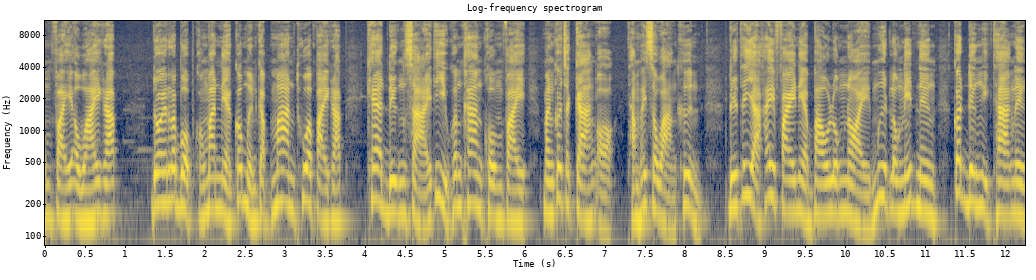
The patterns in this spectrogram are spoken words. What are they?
มไฟเอาไว้ครับ โดยระบบของมันเนี่ยก็เหมือนกับม่านทั่วไปครับ แค่ดึงสายที่อยู่ข้างๆโคมไฟ มันก็จะกางออกทำให้สว่างขึ้น หรือถ้าอยากให้ไฟเนี่ยเบาลงหน่อยมืดลงนิดนึง ก็ดึงอีกทางหนึ่ง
